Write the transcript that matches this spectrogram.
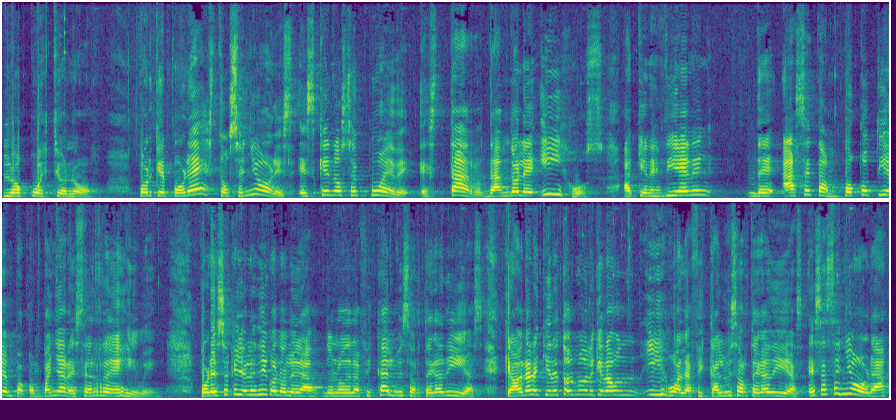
lo cuestionó. Porque por esto, señores, es que no se puede estar dándole hijos a quienes vienen de hace tan poco tiempo acompañar a ese régimen. Por eso es que yo les digo lo de, la, fiscal Luisa Ortega Díaz, que ahora le quiere todo el mundo le quiere un hijo a la fiscal Luisa Ortega Díaz. Esa señora,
